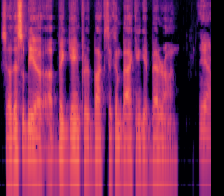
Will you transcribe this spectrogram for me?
So this will be a, a big game for the Bucks to come back and get better on. Yeah,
